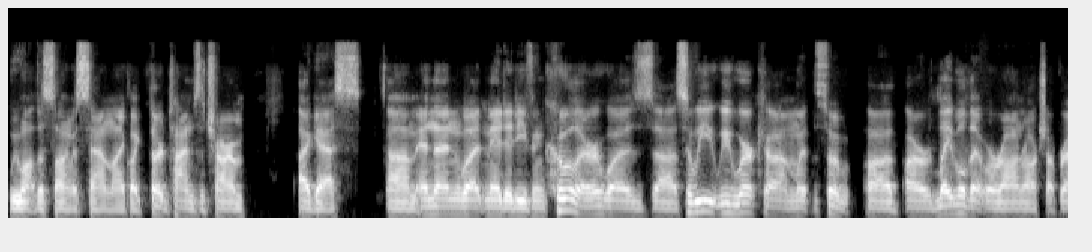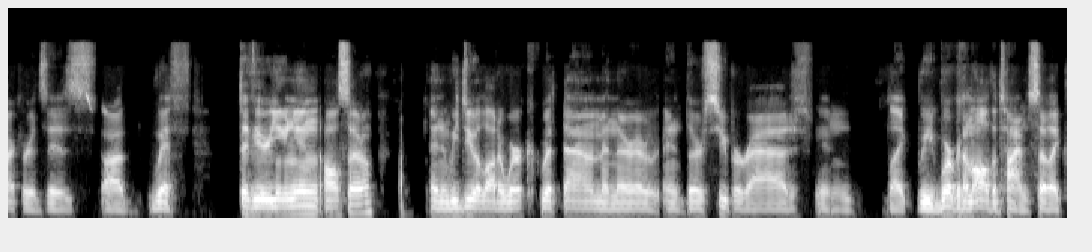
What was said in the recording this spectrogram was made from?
we want the song to sound like. Like third time's the charm i guess. Um, and then what made it even cooler was uh, so we we work um, with so uh, our label that we're on rock shop records is uh, with the veer union also. And we do a lot of work with them and they're and they're super rad and like we work with them all the time. So like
